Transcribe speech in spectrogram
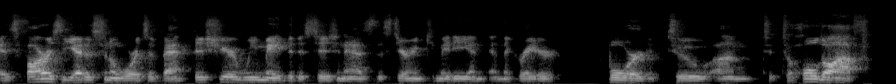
as far as the Edison Awards event this year, we made the decision as the steering committee and, and the greater board to, um, to, to hold off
